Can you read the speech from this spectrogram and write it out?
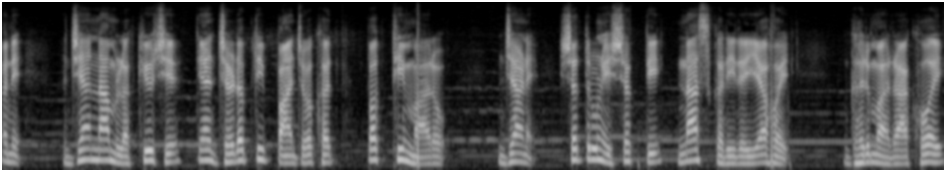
અને જ્યાં નામ લખ્યું છે, ત્યાં ઝડપથી પાંચ વખત પગથી મારો. જાણે શત્રુની શક્તિ નાશ કરી રહ્યા હોય. ઘરમાં રાખ હોય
